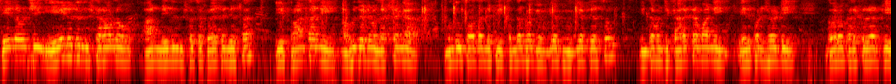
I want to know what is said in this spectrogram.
కేంద్రం నుంచి ఏ నిధులు తీసుకురావాలో ఆ నిధులు తీసుకొచ్చే ప్రయత్నం చేస్తా. ఈ ప్రాంతాన్ని అభివృద్ధి చేయడం లక్ష్యంగా ముందుకు సాగుతామని చెప్పి ఈ సందర్భంగా విజ్ఞప్తి విజ్ఞప్తి చేస్తూ ఇంత మంచి కార్యక్రమాన్ని ఏర్పరిచినటువంటి గౌరవ కలెక్టర్ గారికి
